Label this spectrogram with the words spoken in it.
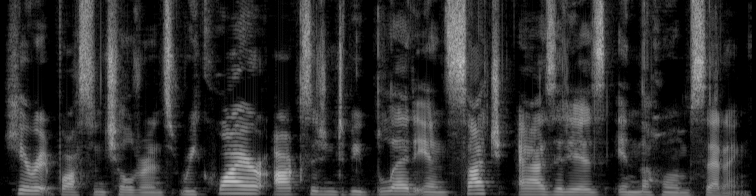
here at Boston Children's require oxygen to be bled in such as it is in the home setting.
